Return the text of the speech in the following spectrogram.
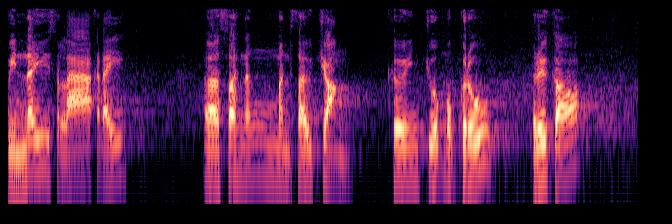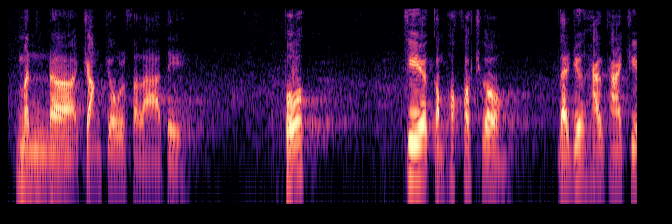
វិន័យសាលាក្តីសិស្សនឹងមិនសូវចង់ឃើញជួបមុខគ្រូ ឬក៏មិនចង់ចូលសាលាទេព្រោះជាកំហុសខុសឆ្គងដែលយើងហៅថាជា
